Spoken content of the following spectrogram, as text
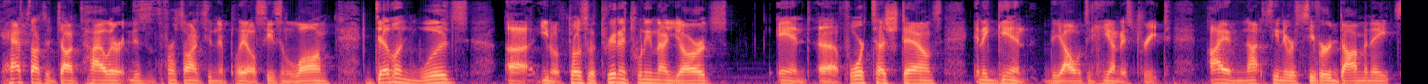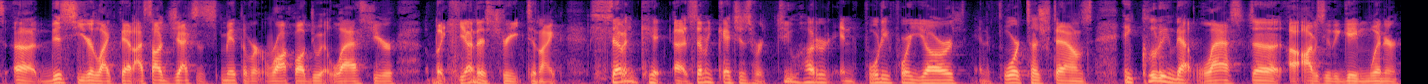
hats off to John Tyler. This is the first time I've seen him play all season long. Devlin Woods, uh, you know, throws for 329 yards and uh, four touchdowns. And again, the all went to Keandre Street. I have not seen a receiver dominate uh, this year like that. I saw Jackson Smith over at Rockwell do it last year, but Keandre Street tonight, seven ca- uh, seven catches for 244 yards and four touchdowns, including that last, uh, obviously the game winner.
